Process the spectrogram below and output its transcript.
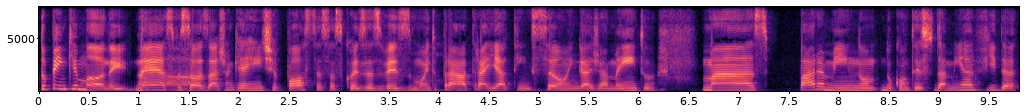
do pink money, né? Aham. As pessoas acham que a gente posta essas coisas às vezes muito pra atrair atenção, engajamento, mas para mim, no, no contexto da minha vida,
